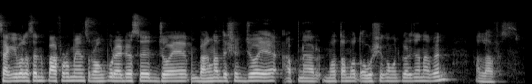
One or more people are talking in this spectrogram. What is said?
সাকিব আল হাসান পারফরমেন্স রংপুর রাইডার্সের জয়ে, বাংলাদেশের জয়ে আপনার মতামত অবশ্যই কমেন্ট করে জানাবেন। আল্লাহ হাফিজ।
